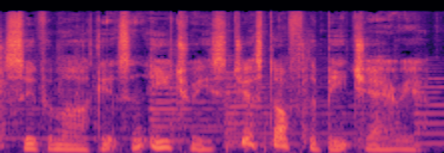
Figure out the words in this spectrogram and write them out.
supermarkets and eateries just off the beach area.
